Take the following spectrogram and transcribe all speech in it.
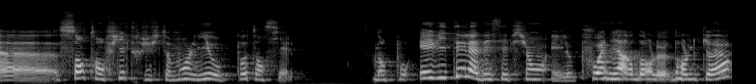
euh, sans ton filtre justement lié au potentiel. Donc pour éviter la déception et le poignard dans le, dans le cœur,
